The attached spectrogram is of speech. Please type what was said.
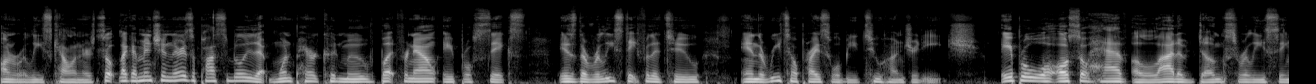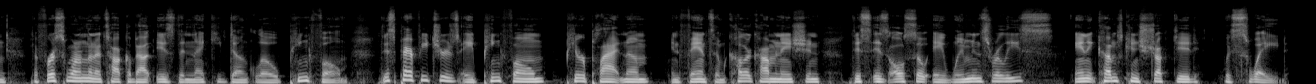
on release calendars. So, like I mentioned, there is a possibility that one pair could move, but for now, April 6th is the release date for the two, and the retail price will be 200 each. April will also have a lot of dunks releasing. The first one I'm going to talk about is the Nike Dunk Low Pink Foam. This pair features a pink foam, pure platinum, and phantom color combination. This is also a women's release, and it comes constructed with suede.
